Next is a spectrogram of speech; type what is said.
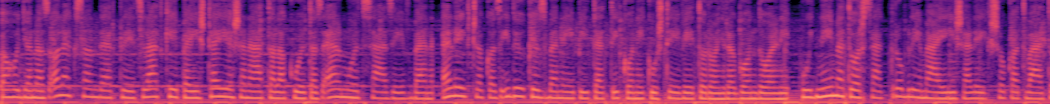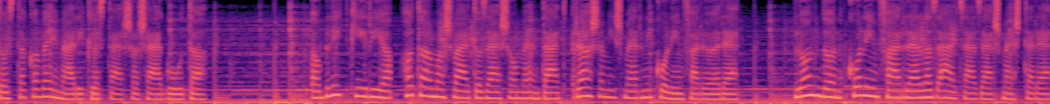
Ahogyan az Alexanderplatz látképe is teljesen átalakult az elmúlt száz évben, elég csak az időközben épített ikonikus tévétoronyra gondolni, úgy Németország problémái is elég sokat változtak a Weimári köztársaság óta. A Blick írja, hatalmas változáson ment át, rá sem ismerni Colin Farrellre. London, Colin Farrell az álcázás mestere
